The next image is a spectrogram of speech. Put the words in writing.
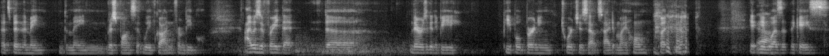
that's been the main the main response that we've gotten from people. I was afraid that the there was going to be people burning torches outside of my home, but it, yeah. it wasn't the case.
